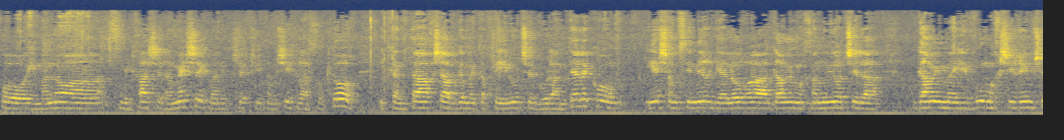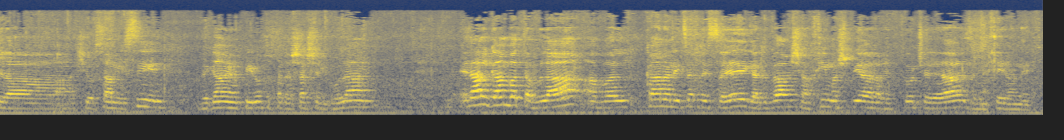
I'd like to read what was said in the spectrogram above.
פה היא מנוע צמיחה של המשק ואני חושב שהיא תמשיך לעשות טוב. היא קנתה עכשיו גם את הפעילות של גולן טלקום, יש שם סינרגיה לא רעה גם עם החנויות שלה, גם עם היבוא מכשירים שלה שהיא עושה מסין וגם עם הפעילות החדשה של גולן. אל על גם בטבלה, אבל כאן אני צריך לסייג, הדבר שהכי משפיע על הרווחיות של אל על זה מחיר הנפט.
